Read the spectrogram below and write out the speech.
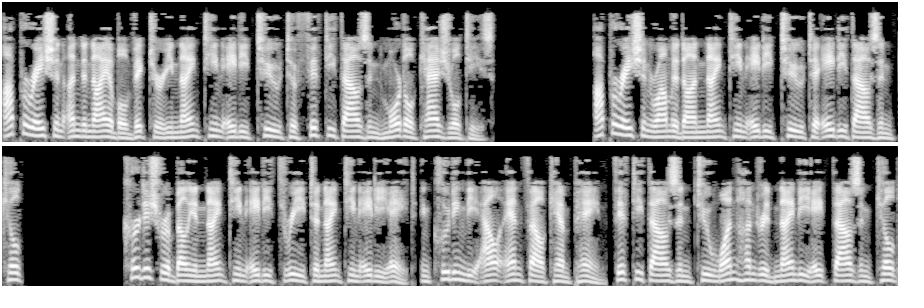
Operation Undeniable Victory 1982 to 50,000 mortal casualties. Operation Ramadan 1982 to 80,000 killed. Kurdish Rebellion 1983 to 1988 including the Al-Anfal campaign 50,000 to 198,000 killed.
